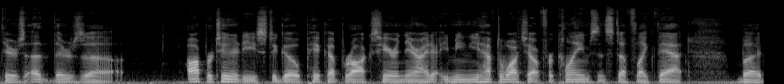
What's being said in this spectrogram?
there's uh, there's uh, opportunities to go pick up rocks here and there. I, I mean, you have to watch out for claims and stuff like that, but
